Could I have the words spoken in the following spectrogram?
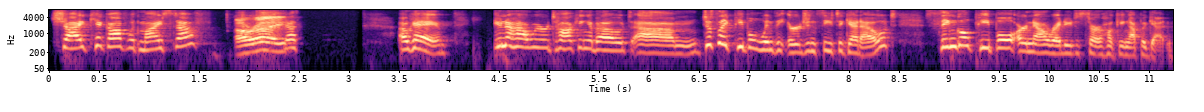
should I kick off with my stuff? All right. Yes. Okay. You know how we were talking about um, just like people with the urgency to get out, single people are now ready to start hooking up again.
